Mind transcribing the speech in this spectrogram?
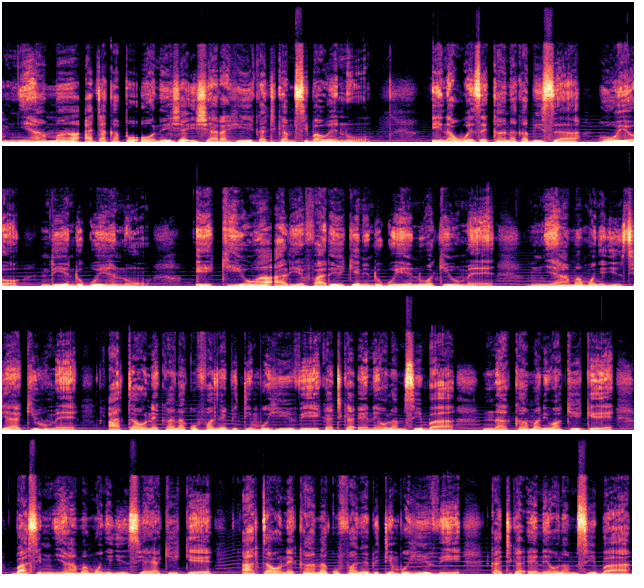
mnyama atakapoonyesha ishara hii katika msiba wenu, inawezekana kabisa huyo ndiye ndugu yenu. Ikiwa aliyefariki ni ndugu yenu wa kiume, mnyama mwenye jinsia ya kiume ataonekana kufanya vitimbu hivi katika eneo la msiba, na kama ni wa kike, basi mnyama mwenye jinsia ya kike ataonekana kufanya vitimbu hivi katika eneo la msiba,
